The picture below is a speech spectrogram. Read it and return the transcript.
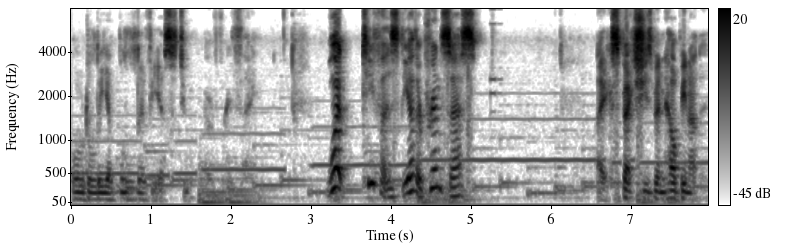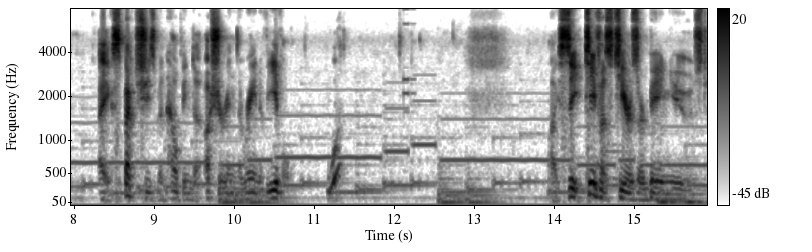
totally oblivious to everything. What? Teefa is the other princess? I expect she's been helping I expect she's been helping to usher in the reign of evil. What? I see. Teefa's tears are being used.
